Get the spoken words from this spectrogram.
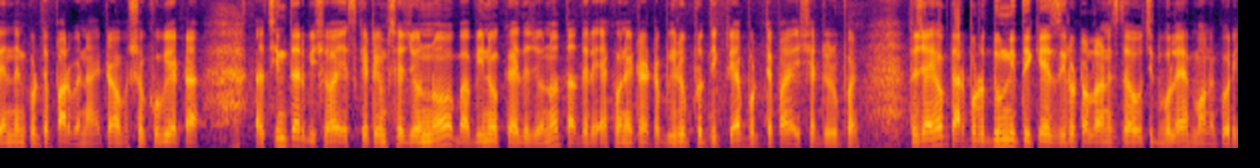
লেনদেন করতে পারবে না। এটা অবশ্য খুবই একটা চিন্তার বিষয় এসকে টিমসের জন্য বা বিনিয়োগকারীদের জন্য। তাদের এখন এটা একটা বিরূপ প্রতিক্রিয়া পড়তে পারে এই শেয়ারটির উপর। তো যাই হোক, তারপর দুর্নীতিকে জিরো টলারেন্স দেওয়া উচিত বলে মনে করি।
